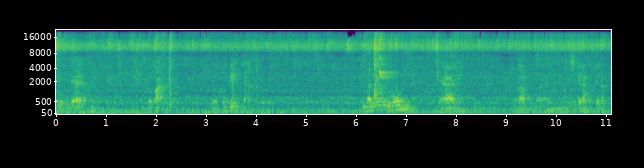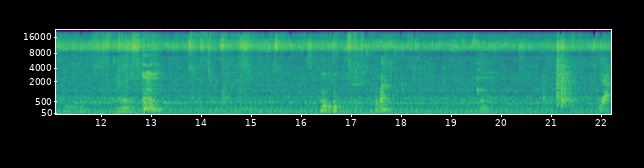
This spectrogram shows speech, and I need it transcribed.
Oh yeah. Ito pa. Yung puti. Balloon moon. Yan. Ah, ah, sige lang, okay lang. Ito pa. Yeah.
